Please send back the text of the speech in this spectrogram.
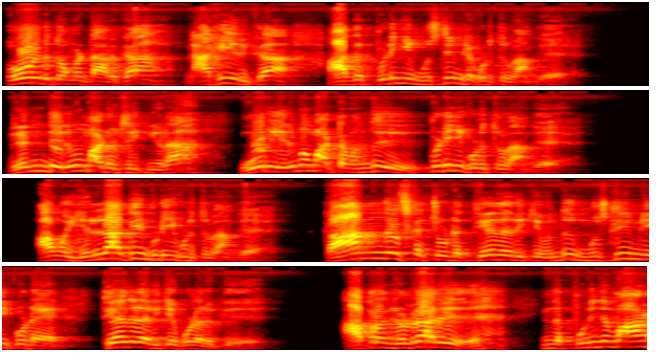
தோல்டு தொங்கட்டா இருக்கா? நகை இருக்கா? அதை பிடுங்கி முஸ்லீம்கிட்ட கொடுத்துருவாங்க. ரெண்டு எரும மாடு வச்சிருக்கீங்களா? ஒரு எரும மாட்டை வந்து பிடுங்கி கொடுத்துருவாங்க. அவங்க எல்லாத்தையும் பிடுங்கி கொடுத்துருவாங்க. காங்கிரஸ் கட்சியோட தேர்தல் அறிக்கை வந்து முஸ்லீம் லீக்கோட தேர்தல் அறிக்கை போல இருக்குது அப்புறம் சொல்றாரு இந்த புனிதமான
